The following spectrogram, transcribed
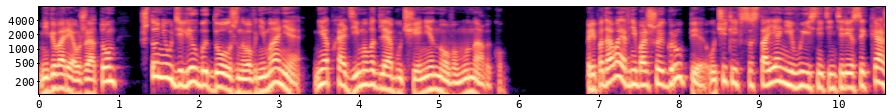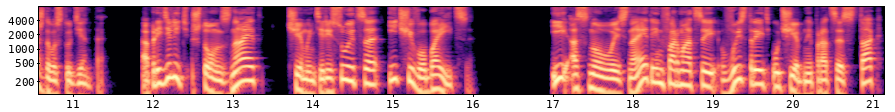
не говоря уже о том, что не уделил бы должного внимания, необходимого для обучения новому навыку. Преподавая в небольшой группе, учитель в состоянии выяснить интересы каждого студента, определить, что он знает, чем интересуется и чего боится. И, основываясь на этой информации, выстроить учебный процесс так,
